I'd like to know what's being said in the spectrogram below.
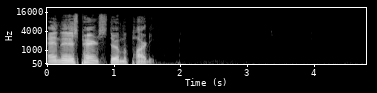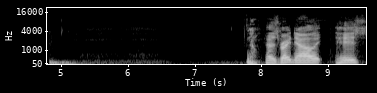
and then his parents threw him a party. No, because right now his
